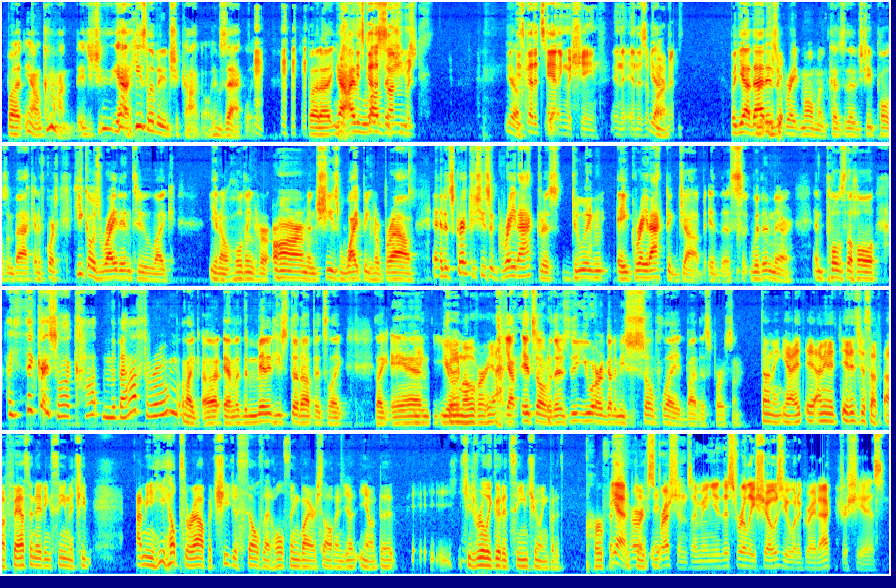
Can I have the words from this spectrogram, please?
But you know, come on, It's- yeah, he's living in Chicago, exactly. but uh, yeah, I He's got a love that sun she's. mach- yeah, He's got a tanning machine in in his Yeah. apartment. But yeah, that He- is he a great moment because she pulls him back, and of course he goes right into like, you know, holding her arm, and she's wiping her brow, and it's great because she's a great actress doing a great acting job in this within there, and pulls the whole. I think I saw a cot in the bathroom, like, uh, and the minute he stood up, it's like, like, and you're. Game over. Yeah. Yep, it's over. There's you are going to be so played by this person. stunning. Yeah, it, it, I mean, it, it is just a, a fascinating scene that she. I mean, he helps her out, but she just sells that whole thing by herself, and just you know the. She's really good at scene chewing, but it's perfect. Yeah, It her just- it- expressions. I mean, you, this really shows you what a great actress she is.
